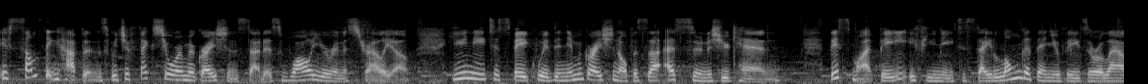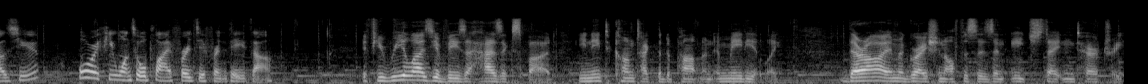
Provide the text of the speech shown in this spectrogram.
If something happens which affects your immigration status while you're in Australia, you need to speak with an immigration officer as soon as you can. This might be if you need to stay longer than your visa allows you, or if you want to apply for a different visa. If you realise your visa has expired, you need to contact the department immediately. There are immigration officers in each state and territory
